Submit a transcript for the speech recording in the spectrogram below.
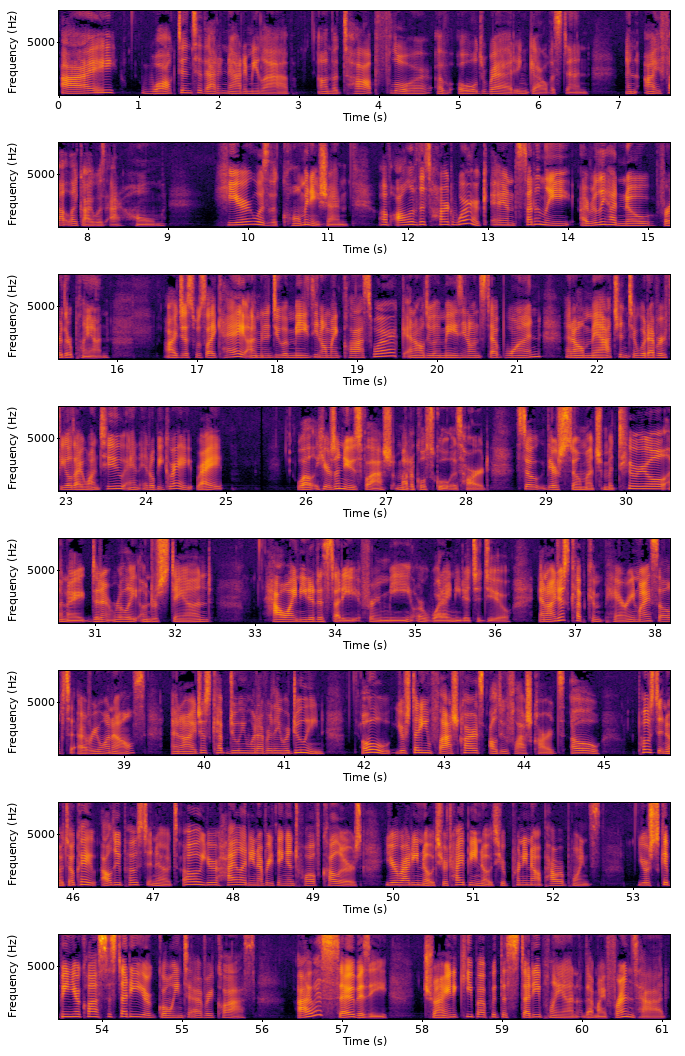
I walked into that anatomy lab on the top floor of Old Red in Galveston, and I felt like I was at home. Here was the culmination of all of this hard work, and suddenly I really had no further plan. I just was like, hey, I'm going to do amazing on my classwork and I'll do amazing on step one and I'll match into whatever field I want to and it'll be great, right? Well, here's a news flash medical school is hard. So there's so much material, and I didn't really understand how I needed to study for me or what I needed to do. And I just kept comparing myself to everyone else, and I just kept doing whatever they were doing. Oh, you're studying flashcards? I'll do flashcards. Oh, Post it notes. Okay, I'll do post it notes. Oh, you're highlighting everything in 12 colors. You're writing notes. You're typing notes. You're printing out PowerPoints. You're skipping your class to study, you're going to every class. I was so busy trying to keep up with the study plan that my friends had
